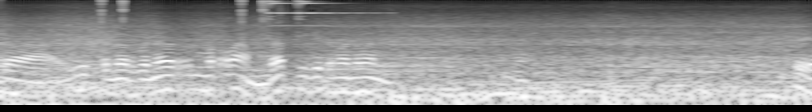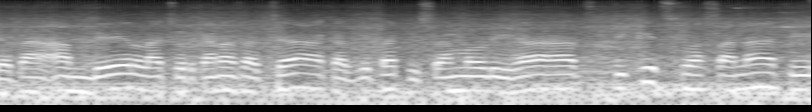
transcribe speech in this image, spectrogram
Wah ini benar-benar merambat nih teman-teman. Kita ambil lajur kanan saja agar kita bisa melihat sedikit suasana di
